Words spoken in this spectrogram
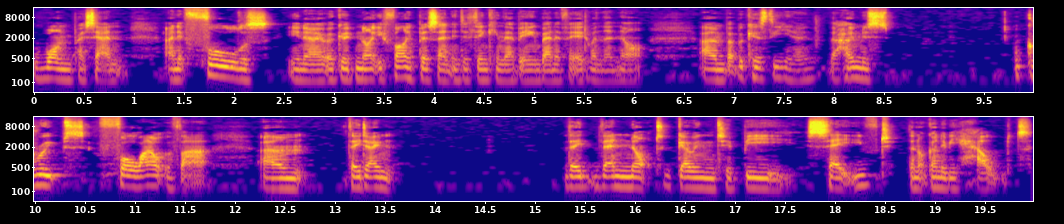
1%, and it fools, you know, a good 95% into thinking they're being benefited when they're not. Um, but because the, you know, the homeless groups fall out of that, um, they don't, they, they're not going to be saved. They're not going to be helped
